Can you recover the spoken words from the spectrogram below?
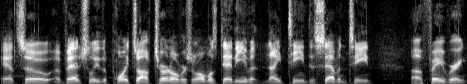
And so eventually the points off turnovers were almost dead even 19 to 17, uh, favoring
